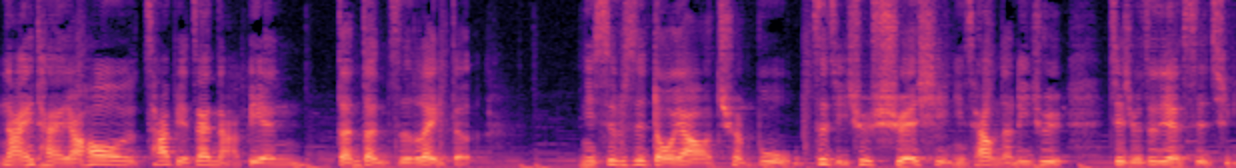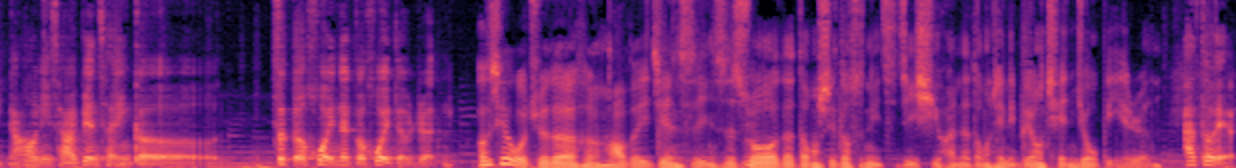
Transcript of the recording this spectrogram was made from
哪一台？然后差别在哪边？等等之类的，你是不是都要全部自己去学习，你才有能力去解决这件事情，然后你才会变成一个这个会那个会的人。而且我觉得很好的一件事情是，所有的东西都是你自己喜欢的东西，你不用迁就别人。啊，对了，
